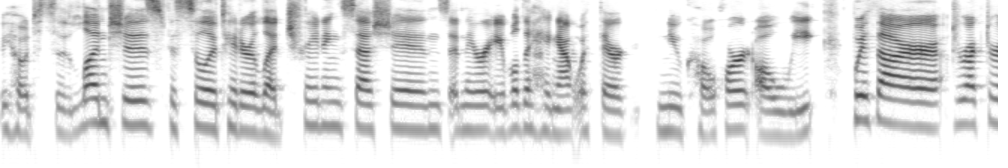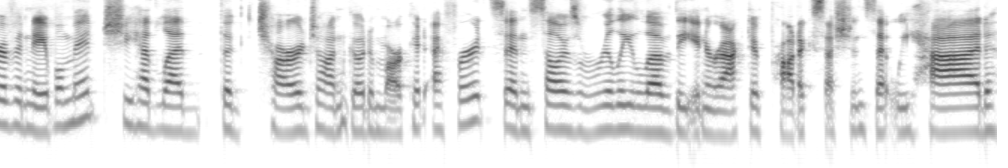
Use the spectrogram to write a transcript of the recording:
We hosted lunches, facilitator led training sessions, and they were able to hang out with their new cohort all week. With our director of enablement, she had led the charge on go to market efforts, and sellers really loved the interactive product sessions that we had.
